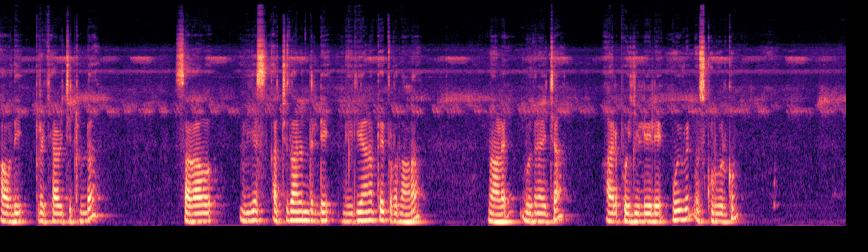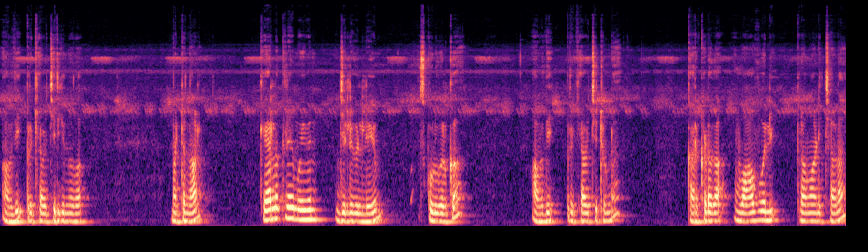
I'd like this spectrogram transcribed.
അവധി പ്രഖ്യാപിച്ചിട്ടുണ്ട്. സഖാവ് വി എസ് അച്യുതാനന്ദന്റെ നിര്യാണത്തെ തുടർന്നാണ് നാളെ ബുധനാഴ്ച ആലപ്പുഴ ജില്ലയിലെ മുഴുവൻ സ്കൂളുകൾക്കും അവധി പ്രഖ്യാപിച്ചിരിക്കുന്നത്. മറ്റന്നാൾ കേരളത്തിലെ മുഴുവൻ ജില്ലകളിലെയും സ്കൂളുകൾക്ക് അവധി പ്രഖ്യാപിച്ചിട്ടുണ്ട്. കർക്കിടക വാവുവലി പ്രമാണിച്ചാണ്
